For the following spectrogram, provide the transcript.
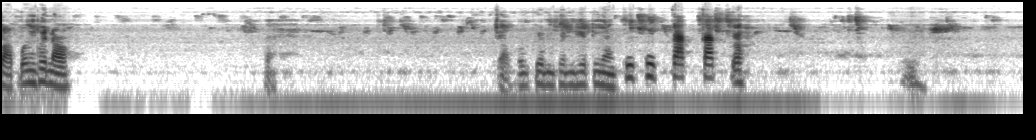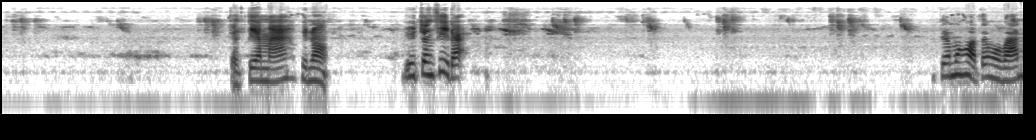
จอบเบิ้งเพื่อนเอาจอบเบิ้งเพื่อนเพื่อนเฮ็ดอย่างกุ๊กกุ๊กกักกักเด้อจังเตรียมมาพี่น้องอยู่จังสิละเตรียมมาหอดแต่เมื่อวาน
